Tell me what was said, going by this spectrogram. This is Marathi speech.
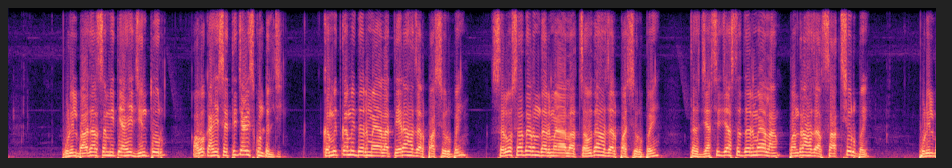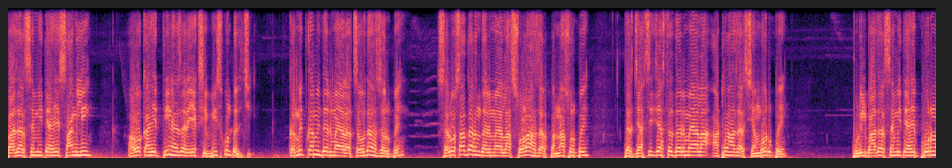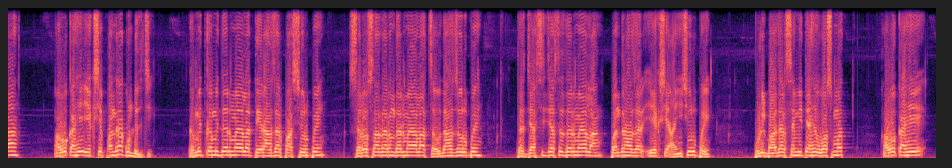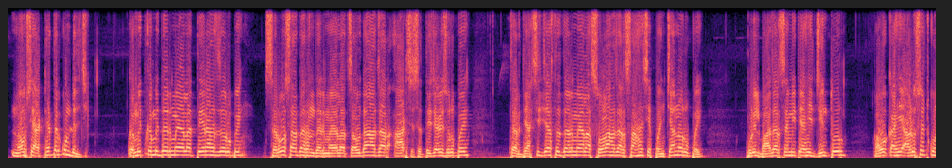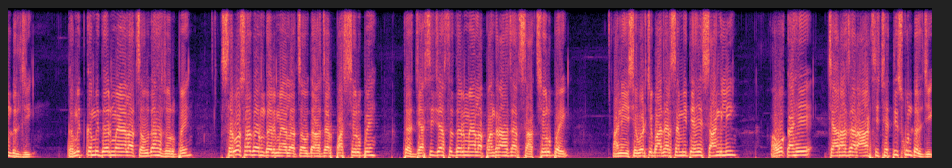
पुढील बाजार समिती आहे जिंतूर. आवक आहे सत्तेचाळीस क्विंटलची. कमीत कमी दर मिळाला तेरा हजार पाचशे रुपये. सर्वसाधारण दर मिळाला चौदा हजार पाचशे रुपये. तर जास्तीत जास्त दर मिळाला पंधरा हजार सातशे रुपये. पुढील बाजार समिती आहे सांगली. आवक आहे तीन हजार एकशे वीस क्विंटलची. कमीत कमी दर मिळाला चौदा हजार रुपये. सर्वसाधारण दर मिळाला सोळा हजार पन्नास रुपये. तर जास्तीत जास्त दर मिळाला अठरा हजार शंभर रुपये. पुढील बाजार समिती आहे पूर्णा. आवक आहे एकशे पंधरा क्विंटलची. कमीत कमी दर मिळाला तेरा हजार पाचशे रुपये. सर्वसाधारण दर मिळाला चौदा हजार रुपये. तर जास्तीत जास्त दर मिळाला पंधरा हजार एकशे ऐंशी रुपये. पुढील बाजार समिती आहे वसमत. आवक आहे नऊशे अठ्ठ्याहत्तर क्विंटलची. कमीत कमी दर मिळाला तेरा हजार रुपये. सर्वसाधारण दर मिळाला चौदा हजार आठशे सत्तेचाळीस रुपये. तर जास्तीत जास्त दर मिळाला सोळा हजार सहाशे पंच्याण्णव रुपये. पुढील बाजार समिती आहे जिंतूर. आवक आहे अडुसष्ट क्विंटलची. कमीत कमी दर मिळाला चौदा हजार रुपये सर्वसाधारण दर मिळाला चौदा हजार पाचशे रुपये तर जास्तीत जास्त दर मिळाला पंधरा हजार सातशे रुपये. आणि शेवटची बाजार समिती आहे सांगली. आवक आहे चार हजार आठशे छत्तीस क्विंटलची.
